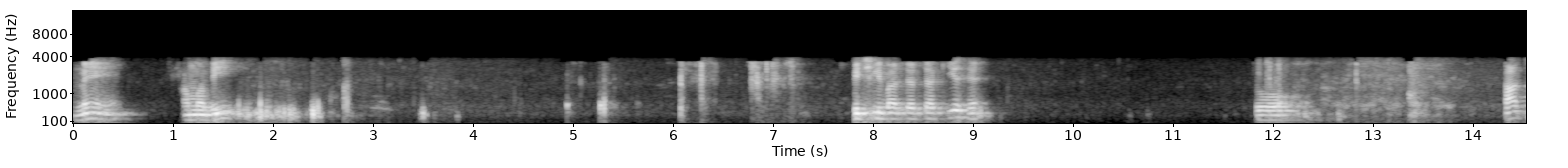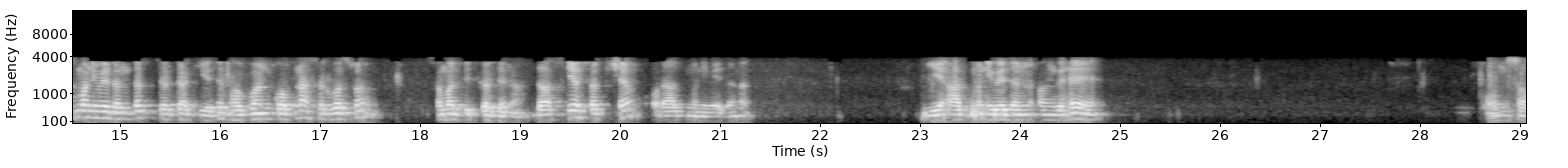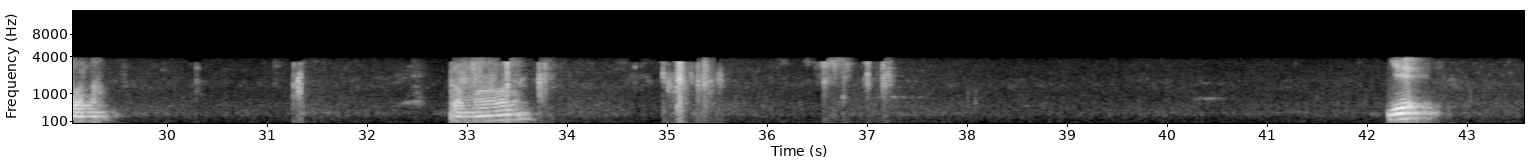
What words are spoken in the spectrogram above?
में हम अभी पिछली बार चर्चा किए थे। तो आत्मनिवेदन तक चर्चा किए थे। भगवान को अपना सर्वस्व समर्पित कर देना। दास्य सख्य और आत्मनिवेदन। ये आत्मनिवेदन अंग है। कौन सा वाला? प्रमाण। ये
